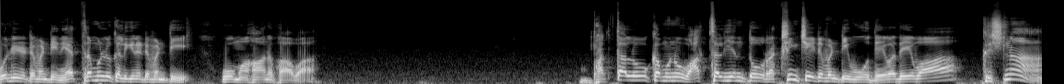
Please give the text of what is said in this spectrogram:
పోలినటువంటి నేత్రములు కలిగినటువంటి ఓ మహానుభావ భక్తలోకమును వాత్సల్యంతో రక్షించేటువంటి ఓ దేవదేవా కృష్ణ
